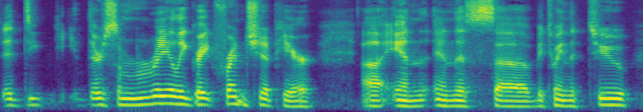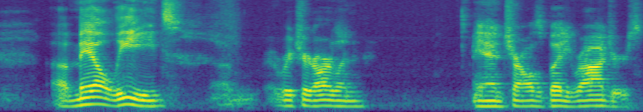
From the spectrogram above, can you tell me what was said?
it, there's some really great friendship here uh, in in this uh, between the two uh, male leads, um, Richard Arlen and Charles Buddy Rogers.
